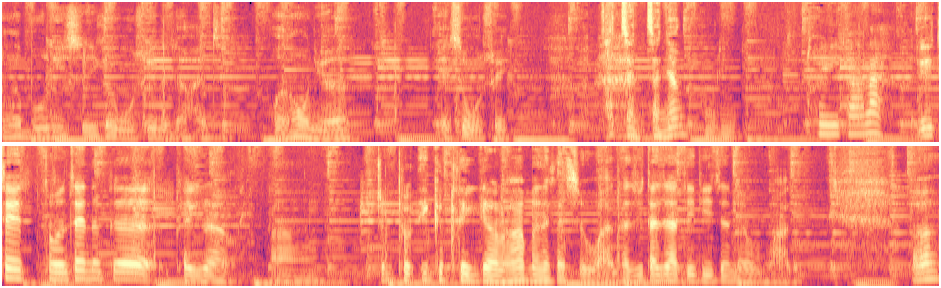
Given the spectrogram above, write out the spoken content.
那个不利是一个五岁的小孩子，我让我女儿。也是五岁，他怎怎样鼓励？推他啦，因为在他们在那个 playground，啊，就一个 playground，然后他们就开始玩，他就带着他弟弟在那玩，啊，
